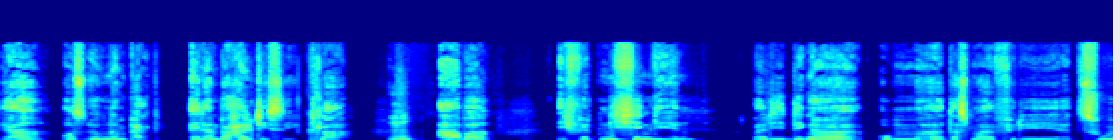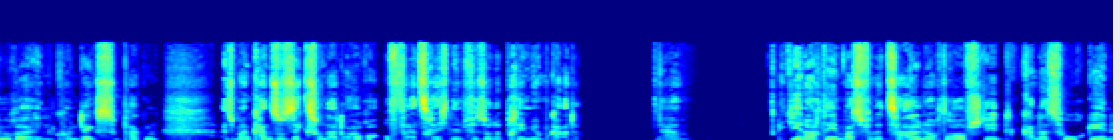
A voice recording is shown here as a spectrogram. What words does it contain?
ja, aus irgendeinem Pack, ey, dann behalte ich sie, klar. Mhm. Aber ich werde nicht hingehen, weil die Dinger, um äh, das mal für die Zuhörer in Kontext zu packen, also man kann so 600 Euro aufwärts rechnen für so eine Premium-Karte. Ja. Je nachdem, was für eine Zahl noch draufsteht, kann das hochgehen.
